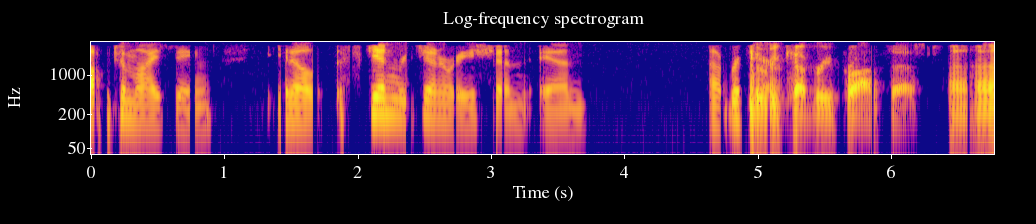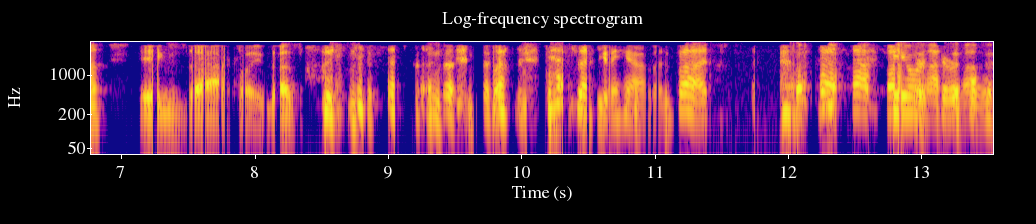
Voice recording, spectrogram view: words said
optimizing, you know, skin regeneration and uh, The recovery process. Uh huh. Exactly. That's well, that's not going to happen, but you were careful.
